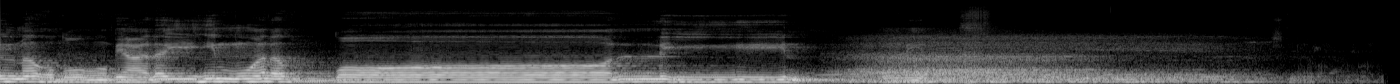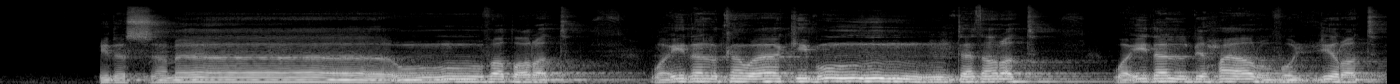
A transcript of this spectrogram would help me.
المغضوب عليهم ولا الضالين آمين. إذا السماء انفطرت وإذا الكواكب انتثرت وإذا البحار فجرت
